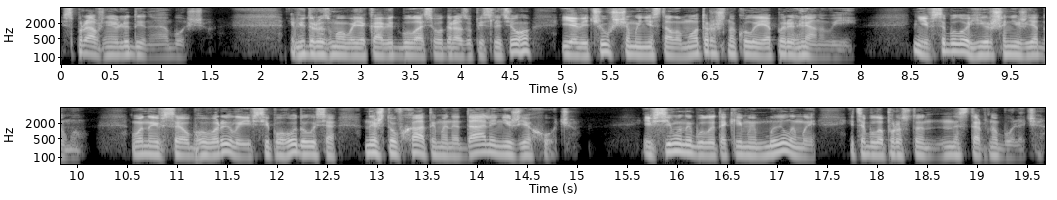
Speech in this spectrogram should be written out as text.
справжньою людиною або що. Від розмови, яка відбулася одразу після цього, я відчув, що мені стало моторошно, коли я переглянув її. Ні, все було гірше, ніж я думав. Вони все обговорили і всі погодилися не штовхати мене далі, ніж я хочу. І всі вони були такими милими, і це було просто нестерпно боляче.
